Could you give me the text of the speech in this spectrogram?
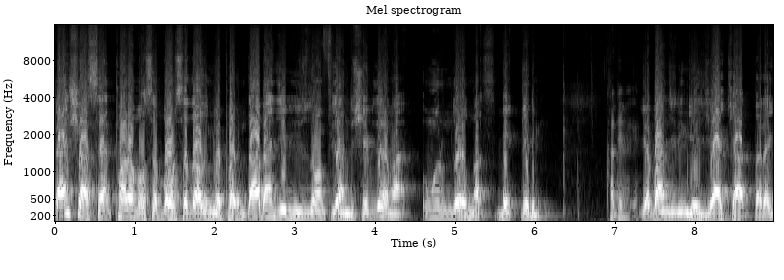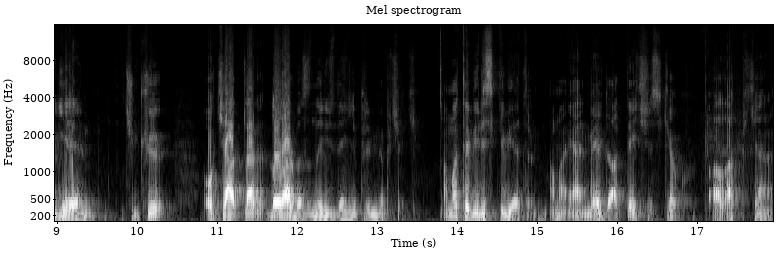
ben şahsen param olsa borsada alım yaparım. Daha bence bir %10 falan düşebilir ama umurumda olmaz. Beklerim kademeli. Yabancının geleceği kağıtlara girerim. Çünkü o kağıtlar dolar bazında %50 prim yapacak. Ama tabii riskli bir yatırım. Ama yani mevduatta hiç risk yok. Al at bir kenara.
